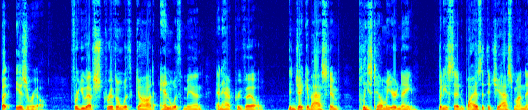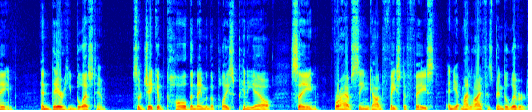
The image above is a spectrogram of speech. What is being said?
but Israel, for you have striven with God and with men and have prevailed. Then Jacob asked him, Please tell me your name. But he said, Why is it that you ask my name? And there he blessed him. So Jacob called the name of the place Peniel, saying, For I have seen God face to face, and yet my life has been delivered.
